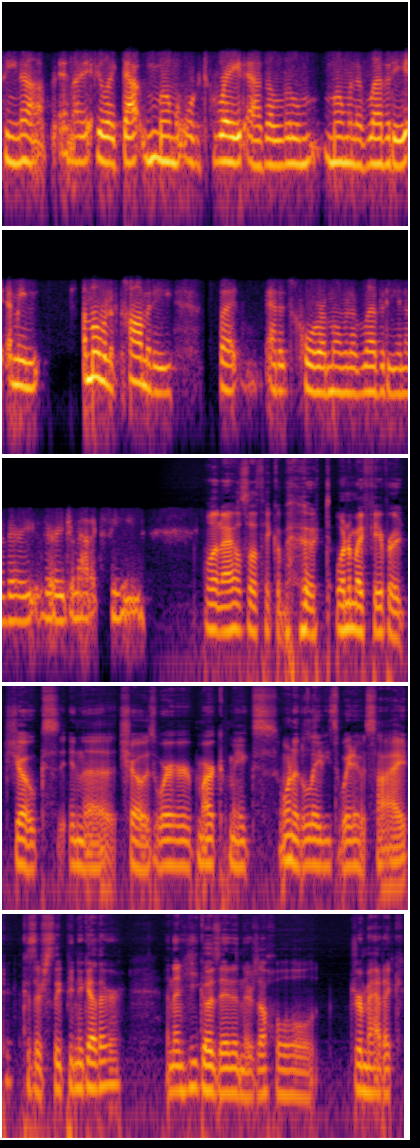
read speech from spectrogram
scene up. And I feel like that moment worked great as a little moment of levity. I mean, a moment of comedy, but at its core, a moment of levity in a very, very dramatic scene. Well, and I also think about one of my favorite jokes in the show is where Mark makes one of the ladies wait outside because they're sleeping together. And then he goes in and there's a whole dramatic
